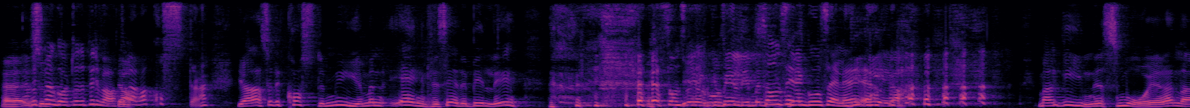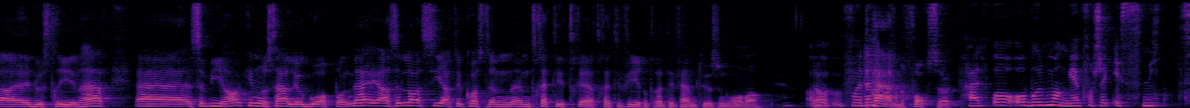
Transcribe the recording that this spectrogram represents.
Eh, ja, hvis så, man går til det private, ja. hva koster det? Ja, altså Det koster mye, men egentlig så er det billig. sånn sier en god, sånn god selger. Ja. Marginene små i denne industrien her, eh, så vi har ikke noe særlig å gå på. Nei, altså La oss si at det koster en, en 33 34 35 000 kroner. Ja. For en, per forsøk. Per, og, og, hvor mange forsøk i snitt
